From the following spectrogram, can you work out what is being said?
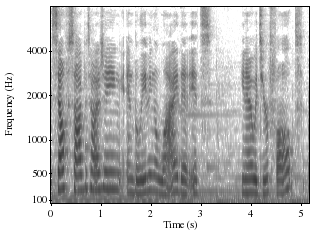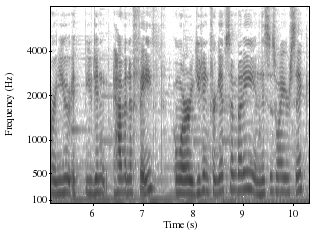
self sabotaging and believing a lie that it's, you know, it's your fault or you it, you didn't have enough faith or you didn't forgive somebody and this is why you're sick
